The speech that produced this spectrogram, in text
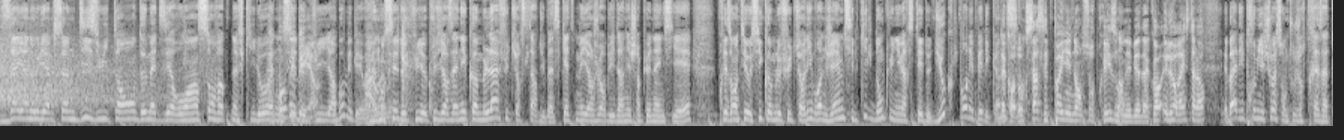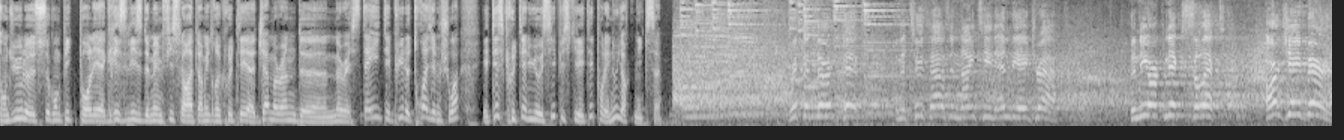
Zion Williamson, 18 ans, 2m01, 129 kilos, Un beau annoncé bébé, depuis un beau bébé, ouais, Ah, annoncé depuis euh, plusieurs années comme la future star du basket, meilleur joueur du dernier championnat NCAA, présenté aussi comme le futur LeBron James. Il quitte donc l'université de Duke pour les Pelicans. D'accord. Donc ça, c'est pas une énorme surprise. Non. On est bien d'accord. Et le reste alors? Eh ben, les premiers choix sont toujours très attendus. Le second pick pour les Grizzlies de Memphis leur a permis de recruter euh, Jamoran de Murray State. Et puis le troisième choix était scruté lui aussi puisqu'il était pour les New York Knicks. With the third pick in the 2019 NBA draft, the New York Knicks select RJ Barrett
